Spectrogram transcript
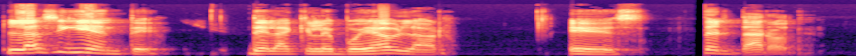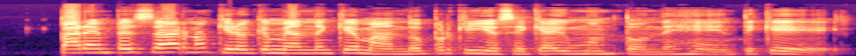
La siguiente de la que les voy a hablar es del tarot. Para empezar, no quiero que me anden quemando porque yo sé que hay un montón de gente que,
